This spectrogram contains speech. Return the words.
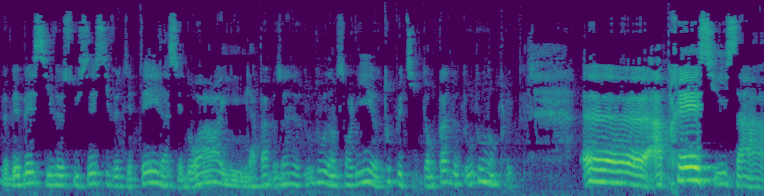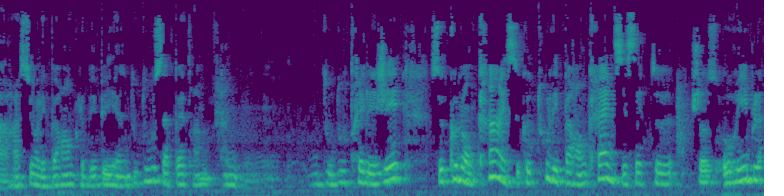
Le bébé, s'il veut sucer, s'il veut téter, il a ses doigts, il n'a pas besoin de doudou dans son lit euh, tout petit, donc pas de doudou non plus. Euh, après, si ça rassure les parents que le bébé ait un doudou, ça peut être un, doudou très léger. Ce que l'on craint et ce que tous les parents craignent, c'est cette euh, chose horrible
